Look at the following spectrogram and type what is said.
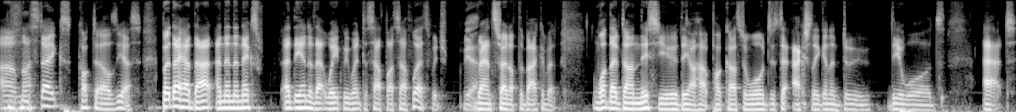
Um, nice steaks, cocktails, yes. But they had that, and then the next at the end of that week, we went to South by Southwest, which Yeah. ran straight off the back of it. What they've done this year, the iHeart Podcast Awards, is they're actually going to do the awards at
